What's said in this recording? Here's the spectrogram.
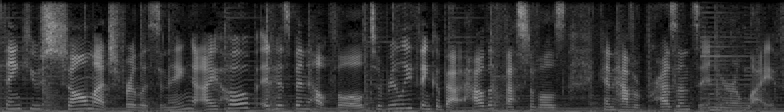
thank you so much for listening. I hope it has been helpful to really think about how the festivals can have a presence in your life.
